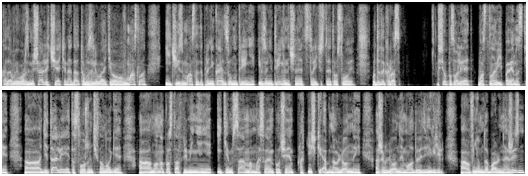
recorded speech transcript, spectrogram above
когда вы его размешали тщательно, да, то вы заливаете его в масло, и через масло это проникает в зону трения. И в зоне трения начинается строительство этого слоя. Вот это как раз все позволяет восстановить поверхности э, деталей. Это сложная технология, э, но она проста в применении. И тем самым мы с вами получаем практически обновленный, оживленный молодой двигатель. Э, в нем добавленная жизнь,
